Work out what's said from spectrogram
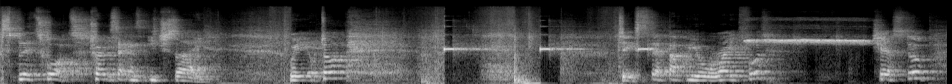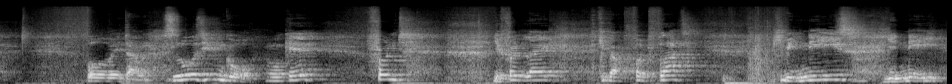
split squats, 20 seconds each side. Weight up top. Take a step back with your right foot. Chest up, all the way down. As low as you can go, okay? Front, your front leg, keep that foot flat. Keep your knees, your knee,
